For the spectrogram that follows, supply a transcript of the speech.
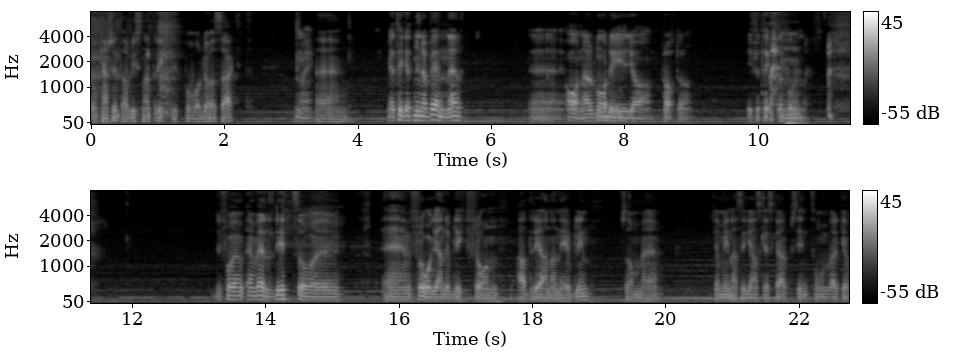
de kanske inte har lyssnat riktigt på vad du har sagt. Nej. Eh, Men jag tänker att mina vänner eh, anar vad det är jag pratar om. I förtäckta former. Du får en, en väldigt så eh, eh, frågande blick från Adriana Neblin som eh, kan minnas är ganska skarpsynt. Hon verkar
